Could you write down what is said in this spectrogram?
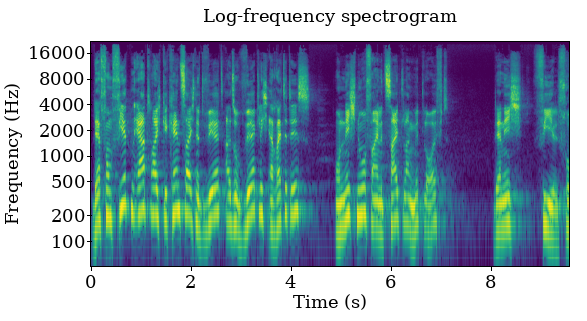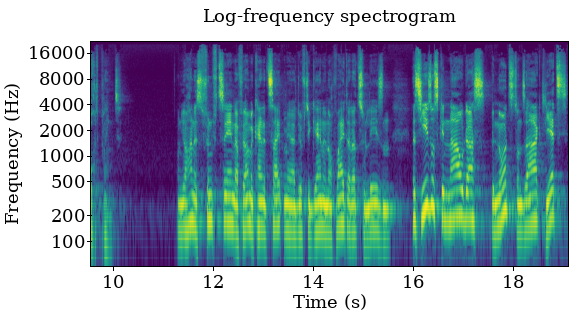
der vom vierten Erdreich gekennzeichnet wird, also wirklich errettet ist und nicht nur für eine Zeit lang mitläuft, der nicht viel Frucht bringt. Und Johannes 15, dafür haben wir keine Zeit mehr, dürft ihr gerne noch weiter dazu lesen dass Jesus genau das benutzt und sagt, jetzt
